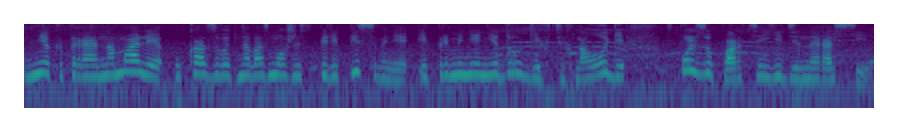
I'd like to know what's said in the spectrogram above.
Некоторые аномалии указывают на возможность переписывания и применения других технологий в пользу партии «Единая Россия».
